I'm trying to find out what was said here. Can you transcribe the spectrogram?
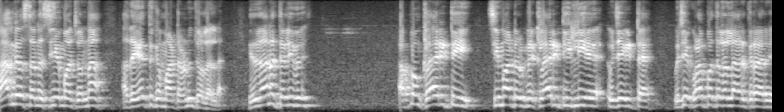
காங்கிரஸ் தன்னை சிஎம்மா சொன்னா அதை ஏத்துக்க மாட்டேன்னு சொல்லல. இதுதானே தெளிவு? அப்போ கிளாரிட்டி சீமாட்டு இருக்கிற கிளாரிட்டி இல்லையே விஜய் கிட்ட விஜய் குழப்பத்துல எல்லாம் இருக்கிறாரு.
